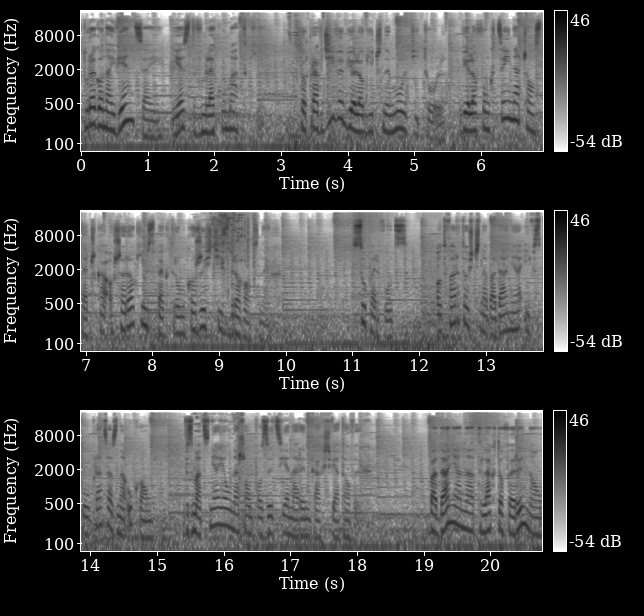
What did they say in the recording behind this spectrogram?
którego najwięcej jest w mleku matki. To prawdziwy biologiczny multitool, wielofunkcyjna cząsteczka o szerokim spektrum korzyści zdrowotnych. Superfoods, otwartość na badania i współpraca z nauką wzmacniają naszą pozycję na rynkach światowych. Badania nad laktoferyną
